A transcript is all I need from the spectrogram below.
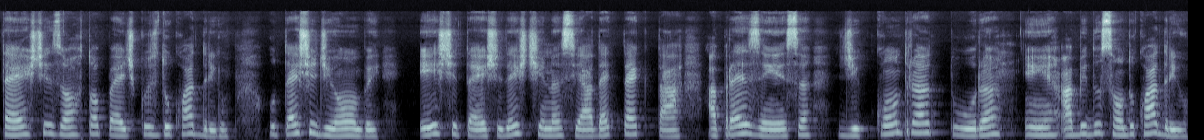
testes ortopédicos do quadril. O teste de Omber este teste destina-se a detectar a presença de contratura em abdução do quadril.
